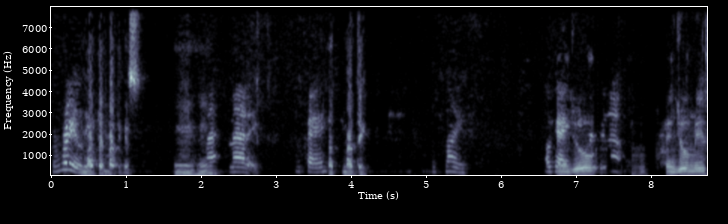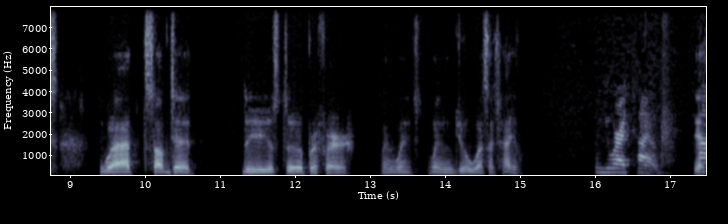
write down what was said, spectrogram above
Really? mathematics. Mhm. Mathematics. Okay, Mathematics. that's nice. Okay. And you, we're gonna- mhm. and you, Miss, what subject do you used to prefer when when when you was a child? When you were a child. Yes,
